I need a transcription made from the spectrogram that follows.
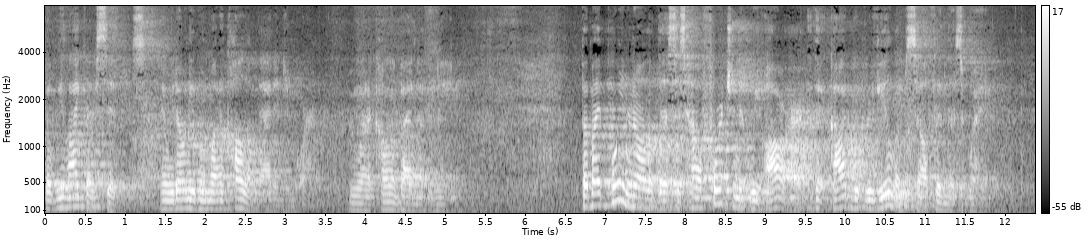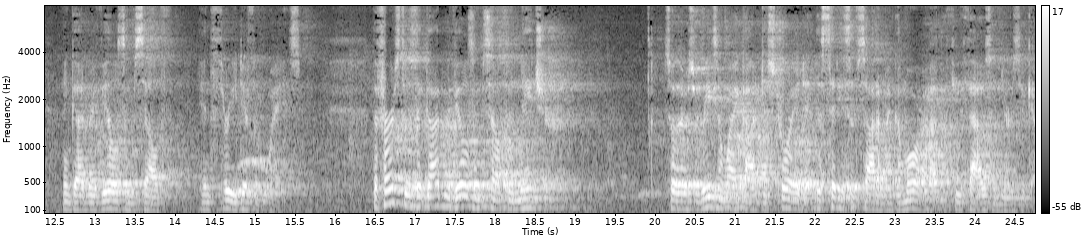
But we like our sins, and we don't even want to call them that anymore. We want to call them by another name. But my point in all of this is how fortunate we are that God would reveal himself in this way. And God reveals himself in three different ways. The first is that God reveals himself in nature. So there's a reason why God destroyed the cities of Sodom and Gomorrah a few thousand years ago.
